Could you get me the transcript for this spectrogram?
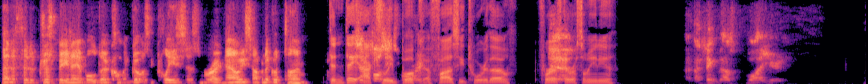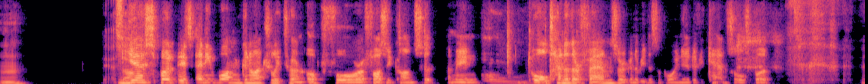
benefit of just being able to come and go as he pleases, and right now he's having a good time. didn't they actually Fozzy book touring? a Fozzy tour though for after Yeah. WrestleMania? I think that's what I hear. Hmm. Yeah, so I'm- yes, but is anyone going to actually turn up for a Fozzy concert? I mean, Oh, all 10 of their fans are going to be disappointed if he cancels, but I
